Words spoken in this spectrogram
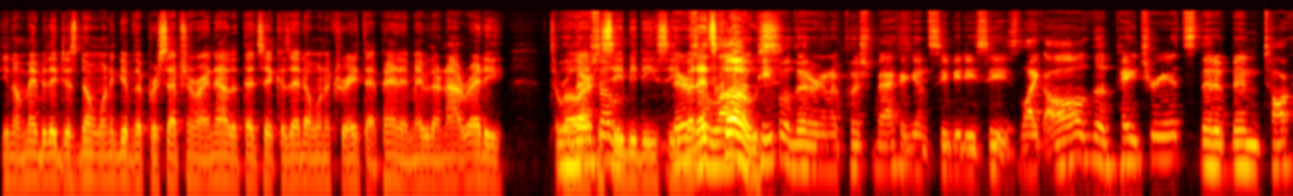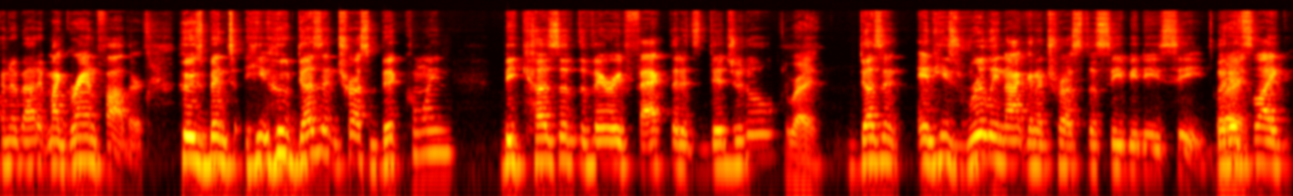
you know, maybe they just don't want to give the perception right now that that's it because they don't want to create that panic. Maybe they're not ready to Well, roll out the a- CBDC, but it's a lot close. of people that are going to push back against CBDCs. Like all the patriots that have been talking about it. My grandfather, who's been t- he who doesn't trust Bitcoin because of the very fact that it's digital, right. Doesn't and he's really not going to trust the CBDC. But Right. it's like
